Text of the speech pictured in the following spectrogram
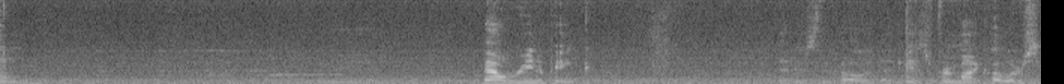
um, ballerina pink. The color that is from my colors.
